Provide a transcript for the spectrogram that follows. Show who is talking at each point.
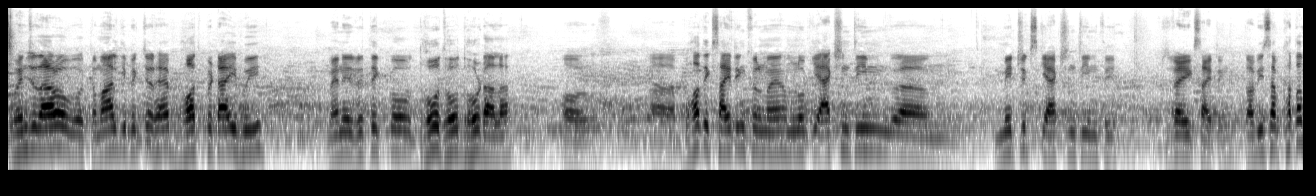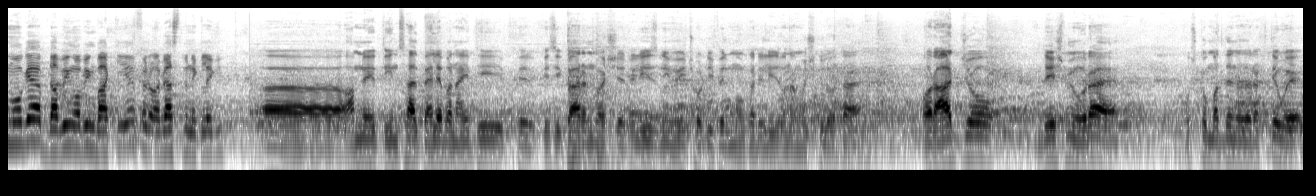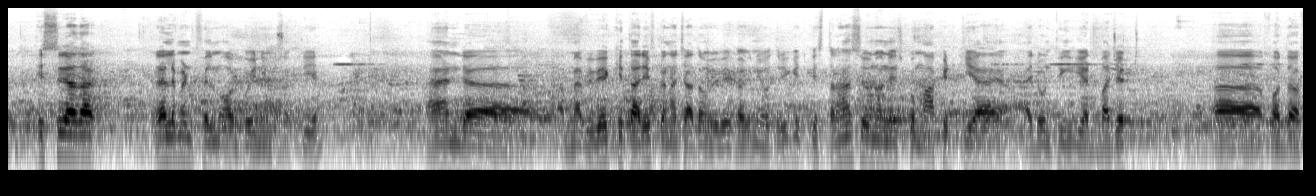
Speaker 1: मोहनजोदारो कमाल की पिक्चर है। बहुत पिटाई हुई। मैंने ऋतिक को धो धो धो डाला और आ, बहुत एक्साइटिंग फ़िल्म है। हम लोग की एक्शन टीम मैट्रिक्स की एक्शन टीम थी। वेरी एक्साइटिंग तो अभी सब खत्म हो गया। अब डबिंग वबिंग बाकी है। फिर अगस्त में निकलेगी।
Speaker 2: आ, हमने तीन साल पहले बनाई थी। फिर किसी कारणवश रिलीज़ नहीं हुई। छोटी फ़िल्मों का रिलीज़ होना मुश्किल होता है। और आज जो देश में हो रहा है उसको मद्देनज़र रखते हुए इससे ज़्यादा रेलिवेंट फ़िल्म और कोई नहीं हो सकती है। एंड uh, मैं विवेक की तारीफ़ करना चाहता हूँ विवेक अग्निहोत्री की किस तरह से उन्होंने इसको मार्केट किया है। I don't think he had budget for the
